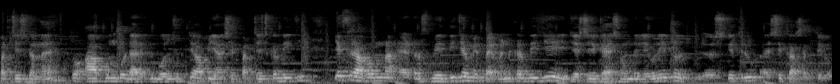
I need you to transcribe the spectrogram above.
परचेज करना है। तो आप उनको डायरेक्ट बोल सकते हो, आप यहाँ से परचेज कर लीजिए या फिर आप अपना एड्रेस भेज दीजिए, हमें पेमेंट कर दीजिए। जैसे कैश ऑन डिलीवरी तो उसके थ्रू ऐसे कर सकते हो।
